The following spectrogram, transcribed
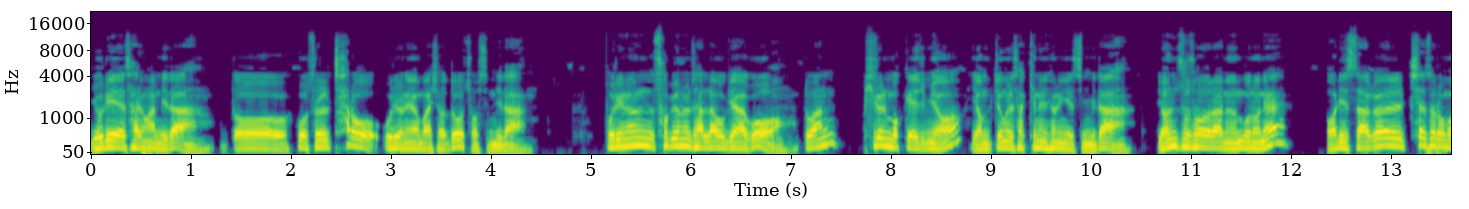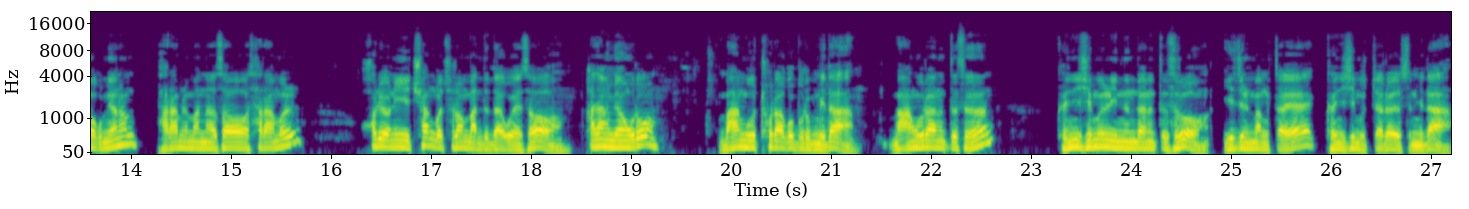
요리에 사용합니다. 또 꽃을 차로 우려내어 마셔도 좋습니다. 뿌리는 소변을 잘 나오게 하고 또한 피를 먹게 해주며 염증을 삭히는 효능이 있습니다. 연수소라는 문헌에 어린 싹을 채소로 먹으면 바람을 만나서 사람을 허련히 취한 것처럼 만든다고 해서 한양명으로 망우토라고 부릅니다. 망우라는 뜻은 근심을 잇는다는 뜻으로 이질망자에 근심우자를 씁니다.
